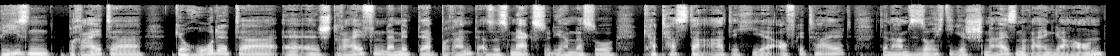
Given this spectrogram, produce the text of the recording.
riesenbreiter, gerodeter äh, äh, Streifen, damit der Brand, also das merkst du, die haben das so katasterartig hier aufgeteilt, dann haben sie so richtige Schneisen reingehauen.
